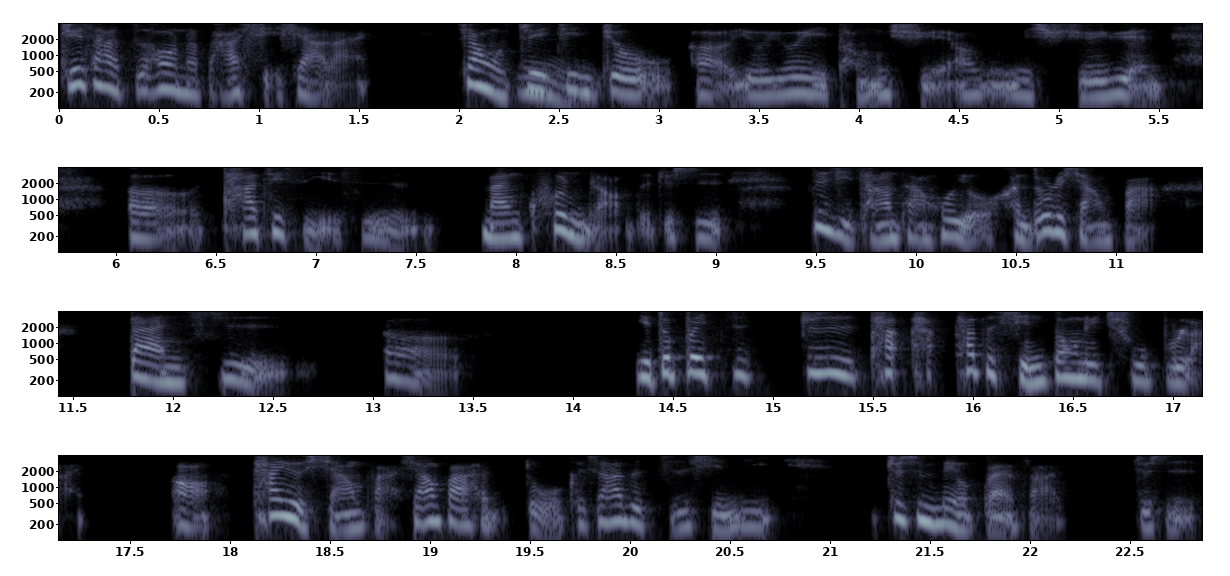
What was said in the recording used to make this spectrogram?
觉察之后呢，把它写下来。像我最近就呃有一位同学啊，有一位学员，呃，他其实也是蛮困扰的，就是自己常常会有很多的想法，但是呃，也都被自就是他他他的行动力出不来。啊，他有想法，想法很多，可是他的执行力就是没有办法，就是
